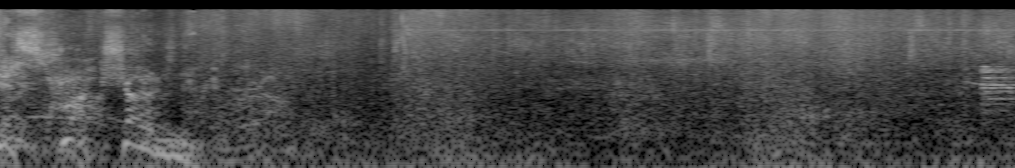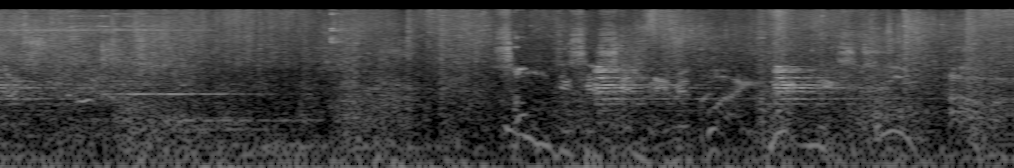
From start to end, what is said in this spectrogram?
Destruction! Some decision may require witness true power.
